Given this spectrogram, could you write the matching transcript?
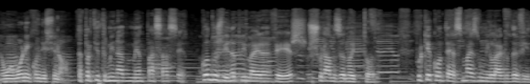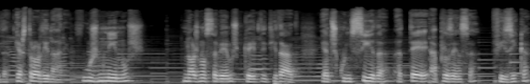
É um amor incondicional. A partir de determinado momento passa a ser. Quando os vi na primeira vez, chorámos a noite toda. Porque acontece mais um milagre da vida, que é extraordinário. Os meninos, nós não sabemos, porque a identidade é desconhecida até à presença física,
